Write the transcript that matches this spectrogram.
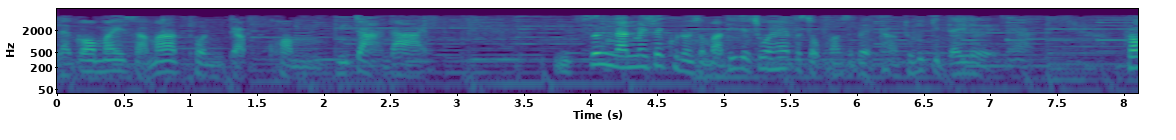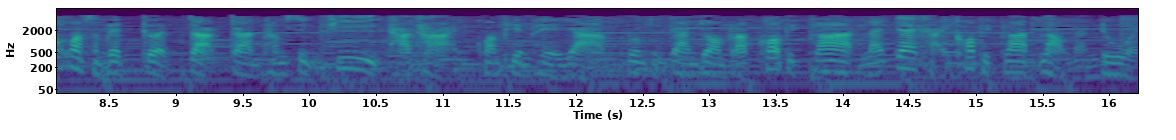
และก็ไม่สามารถทนกับความวิจารณ์ได้ ซึ่งนั้นไม่ใช่คุณสมบัติที่จะช่วยให้ประสบความสำเร็จทางธุรกิจได้เลยนะเพราะความสำเร็จเกิดจากการทำสิ่งที่ท้าทาย ความเพียรพยายาม รวมถึงการยอมรับข้อผิดพลาด และแก้ไขข้อผิดพลาดเหล่านั้นด้วย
